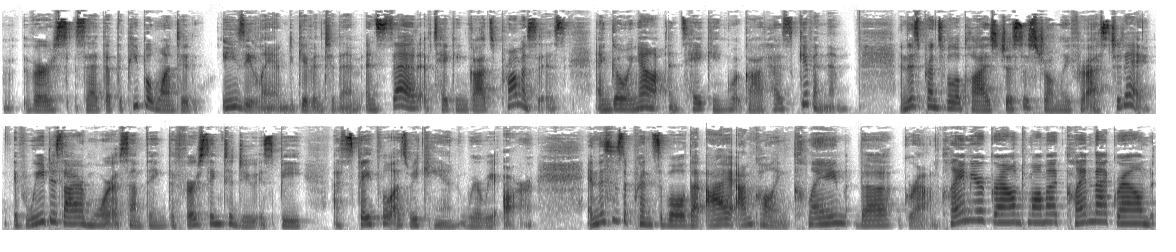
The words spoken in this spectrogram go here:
verse said that the people wanted easy land given to them instead of taking God's promises and going out and taking what God has given them. And this principle applies just as strongly for us today. If we desire more of something, the first thing to do is be as faithful as we can where we are. And this is a principle that I, I'm calling claim the ground. Claim your ground, mama. Claim that ground.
